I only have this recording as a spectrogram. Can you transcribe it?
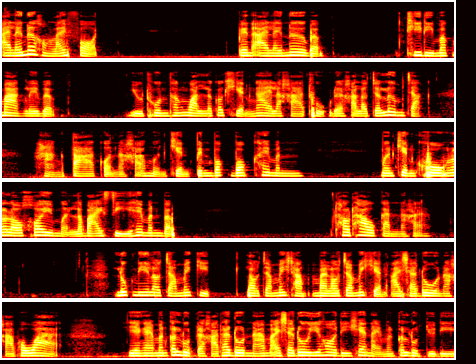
อายไลเนอร์ของไลฟ์ฟอร์ดเป็นอายไลเนอร์แบบที่ดีมาก ๆ เลยแบบ อยู่ทนทั้งวันแล้วก็เขียนง่ายราคาถูกด้วยค่ะ เราจะเริ่มจากหางตาก่อนนะคะ เหมือนเขียนเป็นบล็อกบล็อกๆให้มัน เหมือนเขียนโค้งแล้วเราค่อยเหมือนระบายสีให้มันแบบเท่าๆกันนะคะ ลุคนี้เราจะไม่กรีดเราจะไม่ทำไม่เราจะไม่เขียนอายแชโดว์นะคะ เพราะว่ายังไงมันก็หลุดนะคะ ถ้าโดนน้ำอายแชโดว์ยี่ห้อดีแค่ไหนมันก็หลุดอยู่ดี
